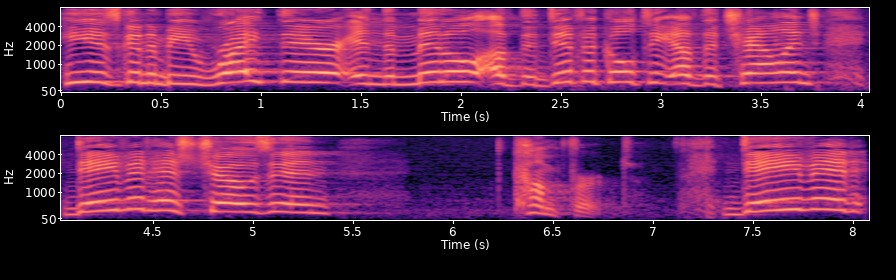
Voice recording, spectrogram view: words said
He is going to be right there in the middle of the difficulty of the challenge. David has chosen comfort. David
